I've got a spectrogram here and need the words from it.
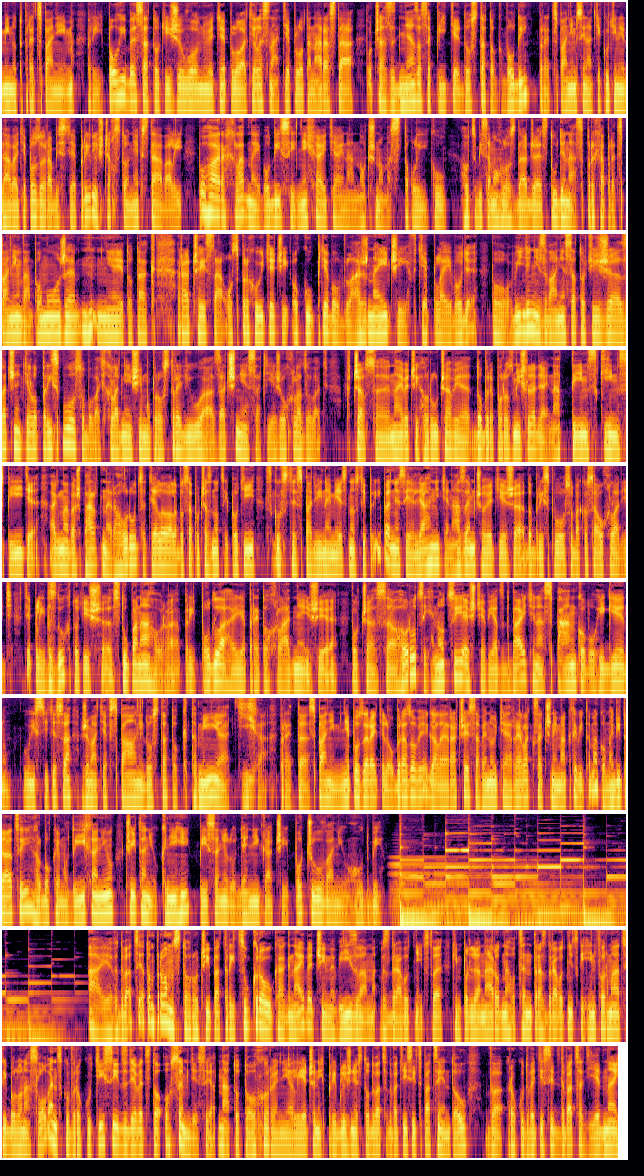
minút pred spaním. Pri pohybe sa totiž uvoľňuje teplo a telesná teplota narastá. Počas dňa zase píte dostatok vody, pred spaním si na tekutiny dávajte pozor, aby ste príliš často nevstávali. Pohár chladnej vody si nechajte aj na nočnom stolíku. Hoci by sa mohlo zdať, že studená sprcha pred spaním vám pomôže, nie je to tak. Radšej sa osprchujte či okúpte vo vlažnej či v teplej vode. Po videní z vane sa totiž začne telo prispôsobovať chladnejšiemu prostrediu a začne sa tiež ochladzovať. V čase najväčších horúčav je dobre porozmýšľať aj nad tým, s kým spíte. Ak má váš partner horúce telo alebo sa počas noci potí, skúste spať v inej miestnosti, prípadne si ľahnite na zem, čo je tiež dobrý spôsob, ako sa ochladiť. Teplý vzduch totiž stúpa nahor a pri podlahe je preto chladnejšie. Počas horúcich nocí ešte viac dbajte na spánkovú hygienu. Uistite sa, že máte v spálni dostatok tmy a ticha. Pred spaním nepozerajte do obrazoviek, ale radšej sa venujte relaxačným aktivitám ako meditácii, hlbokému dýchaniu, čítaniu knihy, písaniu do denníka či počúvaniu hudby. Aj v 21. storočí patrí cukrovka k najväčším výzvam v zdravotníctve, kým podľa Národného centra zdravotníckých informácií bolo na Slovensku v roku 1980 na toto ochorenie liečených približne 122 tisíc pacientov. V roku 2021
